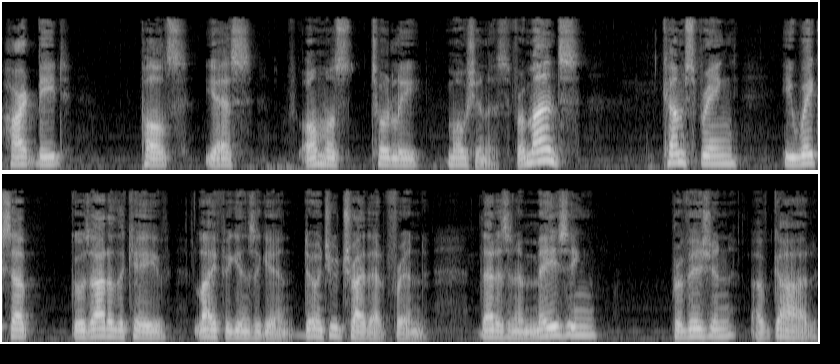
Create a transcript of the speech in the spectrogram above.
Heartbeat, pulse, yes, almost totally motionless. For months. Come spring, he wakes up, goes out of the cave, life begins again. Don't you try that, friend. That is an amazing provision of God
